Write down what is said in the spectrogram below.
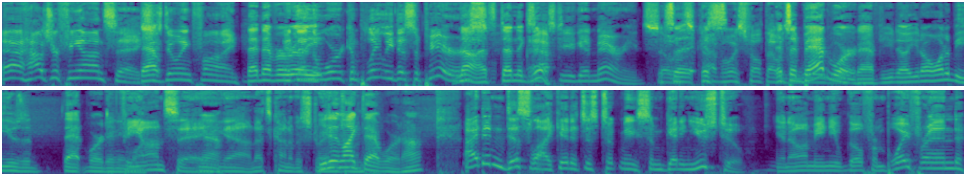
Uh, how's your fiance? That- She's doing fine. that never and really- then the word completely disappears. No, it doesn't exist. after you get married. So it's it's, a, it's, I've always felt that it's was a, bad weird word, after you know you don't want to be using that word anymore. Fiance. Yeah. Yeah. that's kind of a strange. You didn't like one. that word, huh? I didn't dislike it. It just took me some getting used to. You know, I mean, you go from boyfriend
